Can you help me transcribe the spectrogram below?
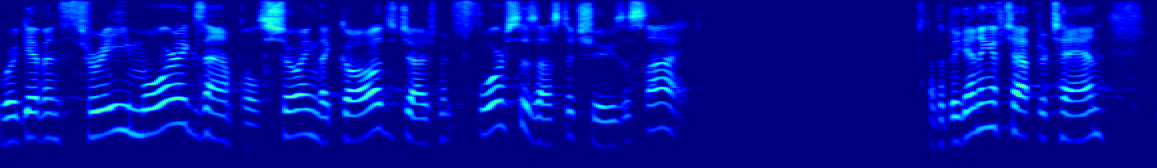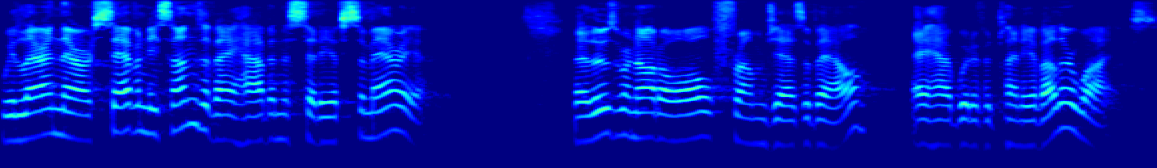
we're given three more examples showing that God's judgment forces us to choose a side. At the beginning of chapter 10, we learn there are 70 sons of Ahab in the city of Samaria. Now, those were not all from Jezebel. Ahab would have had plenty of other wives.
